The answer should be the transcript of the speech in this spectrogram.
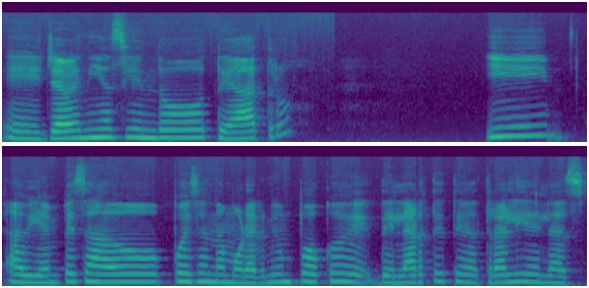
eh, ya venía haciendo teatro y había empezado pues a enamorarme un poco del arte teatral y de las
